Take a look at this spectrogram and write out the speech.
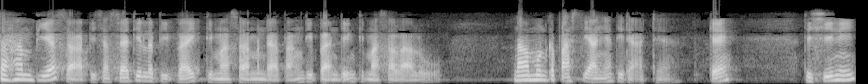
saham biasa bisa jadi lebih baik di masa mendatang dibanding di masa lalu. Namun kepastiannya tidak ada. Oke? Di sini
